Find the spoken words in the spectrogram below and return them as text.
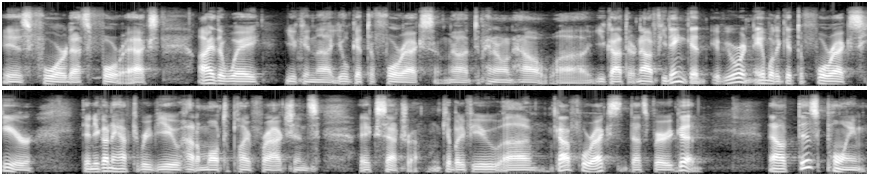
is 4, that's 4x. Either way, you can uh, you'll get to 4x uh, depending on how uh, you got there. Now, if you didn't get if you weren't able to get to 4x here, then you're going to have to review how to multiply fractions, etc. Okay, but if you uh, got 4x, that's very good. Now, at this point,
